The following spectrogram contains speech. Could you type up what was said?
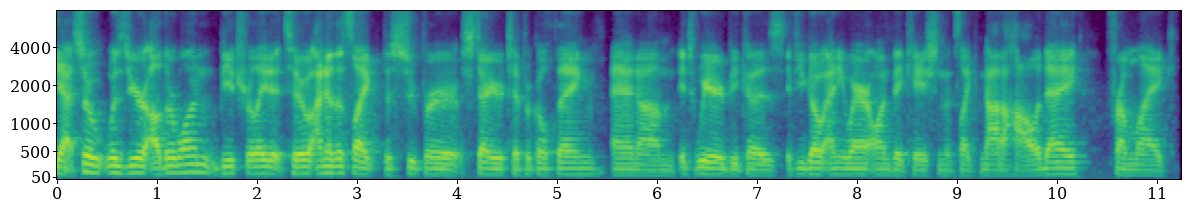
Yeah. So was your other one beach related too? I know that's like the super stereotypical thing. And um, it's weird because if you go anywhere on vacation that's like not a holiday from like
